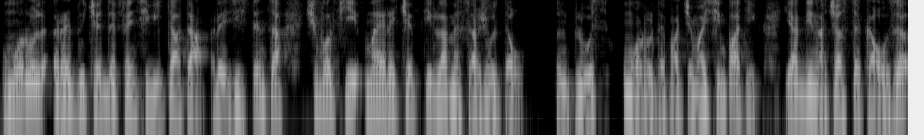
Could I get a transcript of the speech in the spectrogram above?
Umorul reduce defensivitatea, rezistența și vor fi mai receptivi la mesajul tău. În plus, umorul te face mai simpatic, iar din această cauză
